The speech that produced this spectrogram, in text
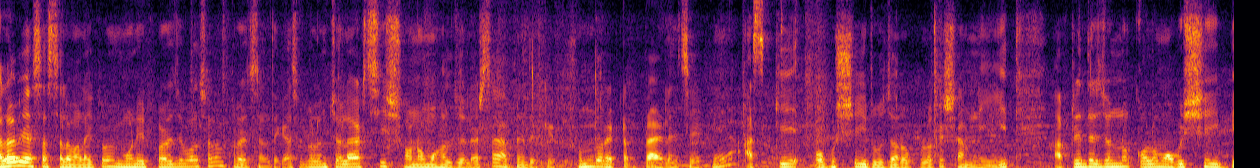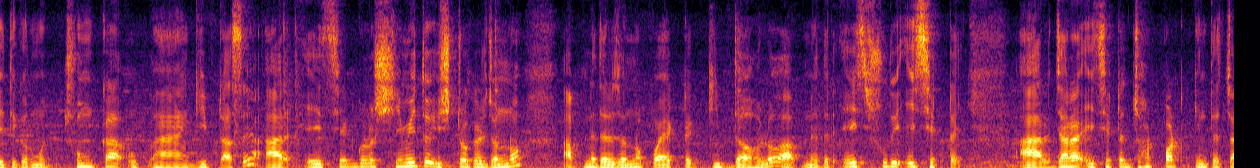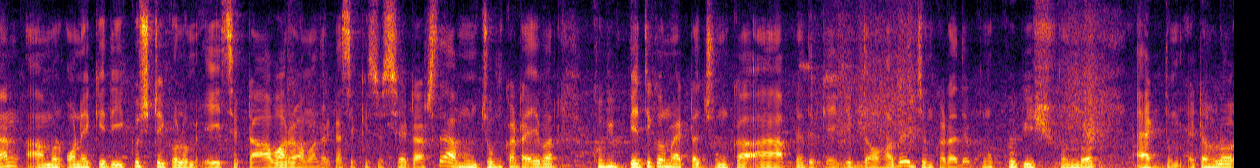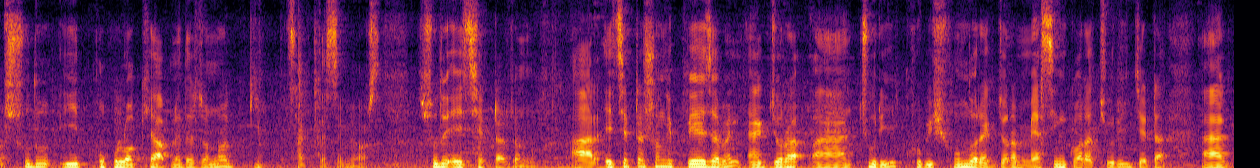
Hello বিয়াস আসসালামু আলাইকুম। মনির ফরাজি বলছিলাম, ফরাজ চ্যানেল থেকে আজকে বললাম চলে আসছি স্বর্ণমহল জুয়েলার্সে আপনাদেরকে সুন্দর একটা ব্রাইডাল সেট নিয়ে আজকে অবশ্যই রোজার উপলক্ষে সামনে ঈদ। আপনাদের জন্য কলম অবশ্যই ব্যতিকর্ম ঝুমকা গিফট আছে। আর এই সেটগুলো সীমিত স্টকের জন্য আপনাদের জন্য কয়েকটা গিফট দেওয়া হলো। আপনাদের এই, শুধু এই সেটটাই আর যারা এই সেটটা ঝটপট কিনতে চান, আমার অনেকে রিকোয়েস্টই করলাম, এই সেটটা আবারও আমাদের কাছে কিছু সেট আসছে। এবং ঝুমকাটা এবার খুবই ব্যতিক্রম একটা ঝুমকা আপনাদেরকে গিফট দেওয়া হবে। ঝুমকাটা দেখুন, খুবই সুন্দর, একদম। এটা হলো শুধু ঈদ উপলক্ষে আপনাদের জন্য গিফট থাকতেছে ভিউয়ার্স শুধু এই সেটটার জন্য। আর এই সেটটার সঙ্গে পেয়ে যাবেন এক জোড়া চুড়ি, খুবই সুন্দর এক জোড়া ম্যাচিং করা চুড়ি, যেটা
